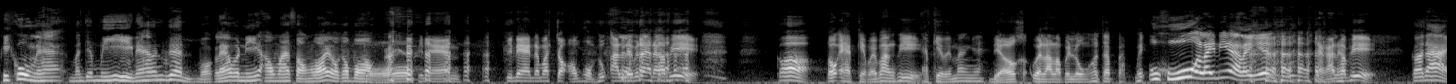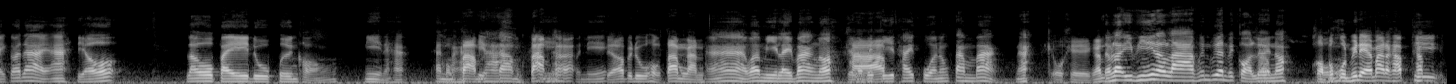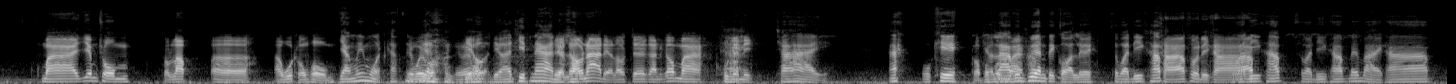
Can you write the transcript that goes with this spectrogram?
พี่กุ้งนะฮะ มันจะมีอีกนะฮะเพื่อนๆ บอกแล้ววันนี้เอามา 200กว่ากระบอก โอ้ พี่แนน พี่แนนจะมาเจาะของผมทุกอันเลยไม่ได้นะครับพี่ ก็ต้องแอบเก็บไว้บ้างพี่ แอบเก็บไว้มั่งไงเดี๋ยวเวลาเราไปลงเขาจะแบบไม่อู้หูอะไรเนี่ยอะไรเงี้ยอย่างนั้นครับพี่ ก็ได้ก็ได้อะเดี๋ยวเราไปดูปืนของนี่นะฮะท่านของมหาตั้มเทพนะตั้มของตั้มนี่นะฮะวันนี้เดี๋ยวเราไปดูของตั้มกันอ่าว่ามีอะไรบ้างเนาะเดี๋ยวเราไปครับตีท้ายครัวน้องตั้มบ้างนะโอเคงั้นสำหรับ EP นี้เราลาเพื่อนๆไปก่อนเลยเนาะขอบพระคุณพี่แนนมากนะครับครับที่มาเยี่ยมชมสำหรับเอ่ออาวุธของผม ยังไม่หมดครับยังไม่หมดเพื่อนๆยังไม่เดี๋ยวหมดเดี๋ยวอาทิตย์หน้าเดี๋ยวคราวหน้าเดี๋ยวเราเจอกันก็มาคุยกันอีกใช่ อะโอเค ขอบพระเดี๋ยวคุณลามากครับ เพื่อนๆไปก่อนเลย สวัสดีครับ ครับ สวัสดีครัสวัสบ ดีครับ สวัสดีครับ บ๊ายบายครับ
